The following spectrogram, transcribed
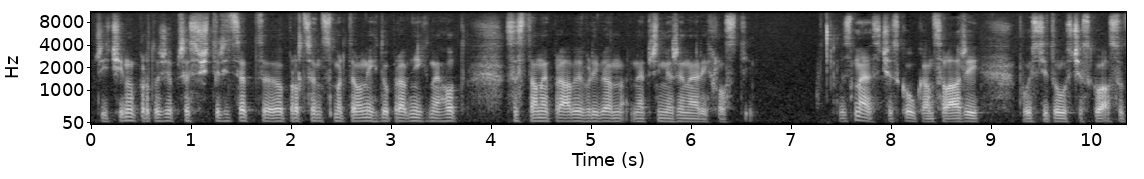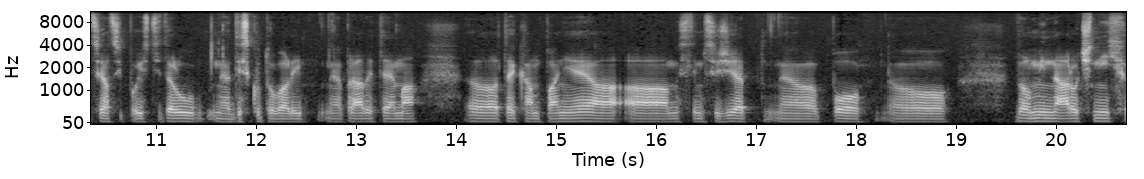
příčinu, protože přes 40% smrtelných dopravních nehod se stane právě vlivem nepřiměřené rychlosti. My jsme s Českou kanceláří pojistitelů, s Českou asociací pojistitelů diskutovali právě téma Eh, té kampaně a, a myslím si, že eh, po eh, velmi náročných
